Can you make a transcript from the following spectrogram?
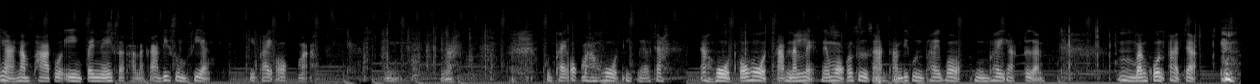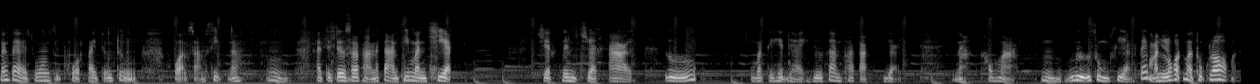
อย่านำพาตัวเองไปในสถานการณ์ที่สุ่มเสี่ยงที่ไพ่ออกมาอืมนะคุณไพ่ออกมาโหดอีกแล้วจ้ะอะโหดก็โหดตามนั้นแหละในหมอก็สื่อสารตามที่คุณไพ่บอกคุณไพ่อยากเตือน อืมบางคนอาจจะ ตั้งแต่ช่วงสิบขวบไปจนถึงก่อนสามสิบนะอืมอาจจะเจอสถานการณ์ที่มันเฉียดเฉียดเป็นเฉียดตาย หรืออุบัติเหตุใหญ่หรือการผ่าตัดใหญ่นะเข้ามา หรือสุ่มเสี่ยงแต่มันรอดมาทุกรอบอะ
